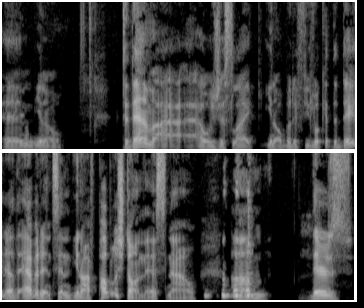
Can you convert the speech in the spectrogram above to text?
and you mm-hmm. know to them I, I was just like you know but if you look at the data the evidence and you know i've published on this now um there's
